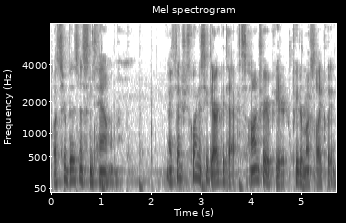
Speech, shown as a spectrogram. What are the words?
What's her business in town? I think she's going to see the architects, Andre or Peter. Peter, most likely.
